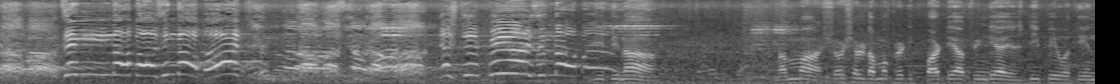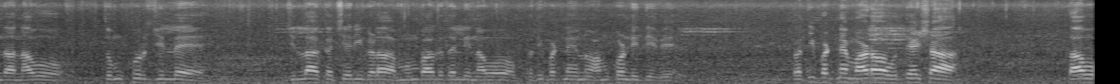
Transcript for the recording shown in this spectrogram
ಜಿಂದಾಬಾದ್. ಜಿಂದಾಬಾದ್ ಎಸ್ ಡಿ ಪಿ ಜಿಂದಾಬಾದ್. ಈ ದಿನ ನಮ್ಮ social democratic party of India S D P ವತಿಯಿಂದ ನಾವು ತುಮಕೂರು ಜಿಲ್ಲೆ ಜಿಲ್ಲಾ ಕಚೇರಿಗಳ ಮುಂಭಾಗದಲ್ಲಿ ನಾವು ಪ್ರತಿಭಟನೆಯನ್ನು ಹಮ್ಮಿಕೊಂಡಿದ್ದೀವಿ. ಪ್ರತಿಭಟನೆ ಮಾಡೋ ಉದ್ದೇಶ ತಾವು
